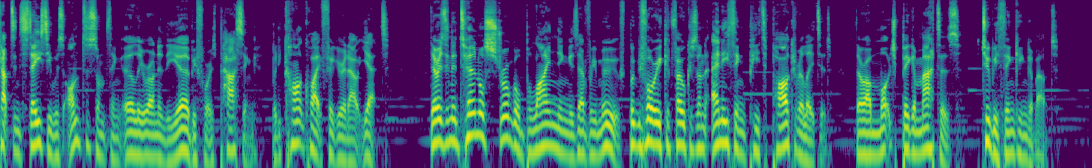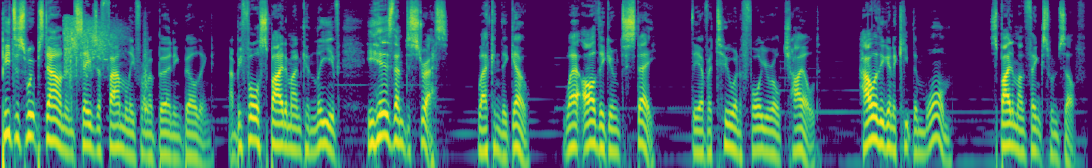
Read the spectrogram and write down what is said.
Captain Stacy was onto something earlier on in the year before his passing, but he can't quite figure it out yet. There is an internal struggle blinding his every move, but before he could focus on anything Peter Parker related, there are much bigger matters to be thinking about. Peter swoops down and saves a family from a burning building, and before Spider-Man can leave, he hears them distress. Where can they go? Where are they going to stay? They have a two and a four year old child. How are they going to keep them warm? Spider-Man thinks to himself,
